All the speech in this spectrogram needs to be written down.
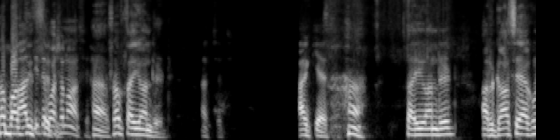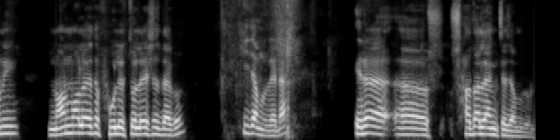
সব বালতিতে বসানো আছে? হ্যাঁ সব তাইওয়ান রেড আচ্ছা আচ্ছা। আর কি আছে? হ্যাঁ তাইওয়ান রেড আর গাছে এখনই নর্মাল হয়তো ফুলে চলে এসে দেখো। কি জামরুল এটা? এটা সাদা ল্যাংচা জামরুল।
